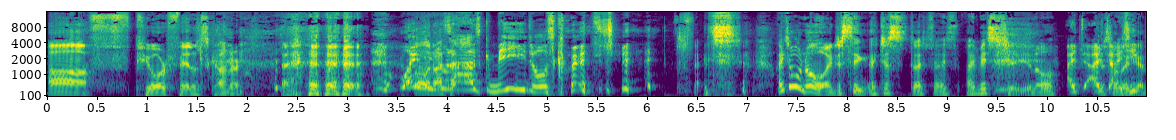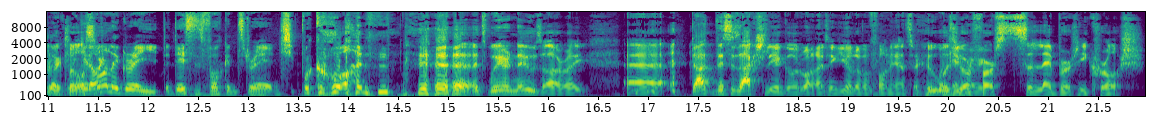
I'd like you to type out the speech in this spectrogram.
Ah, f- pure filth, Conor. Why Oh, you that's going to a- ask me those questions? It's, I don't know. I just think I just I, I, I missed you. You know. I, I, I think look, we can all agree that this is fucking strange. But go on. it's weird news, all right. Uh, that this is actually a good one. I think you'll have a funny answer. Who was Okay, your here we go. first celebrity crush?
